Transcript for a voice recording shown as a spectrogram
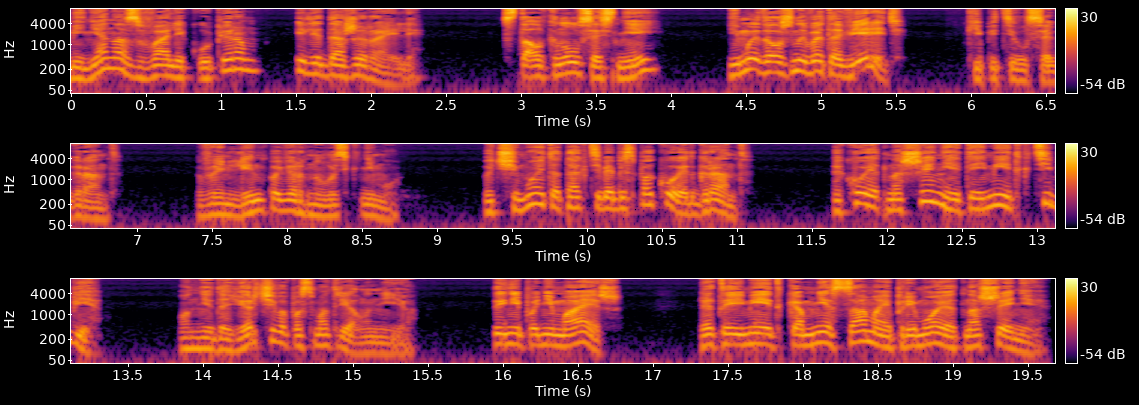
меня назвали Купером или даже Райли. «Столкнулся с ней? И мы должны в это верить?» — кипятился Грант. Вэньлин повернулась к нему. «Почему это так тебя беспокоит, Грант? Какое отношение это имеет к тебе?» Он недоверчиво посмотрел на нее. «Ты не понимаешь? Это имеет ко мне самое прямое отношение.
